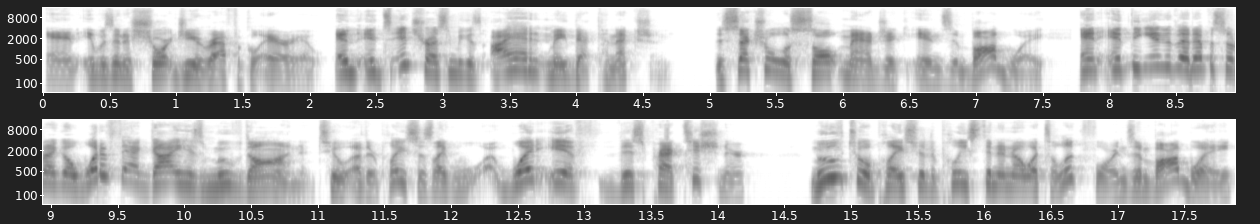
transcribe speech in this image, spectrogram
and it was in a short geographical area. And it's interesting because I hadn't made that connection. The sexual assault magic in Zimbabwe. And at the end of that episode, I go, what if that guy has moved on to other places? Like, what if this practitioner moved to a place where the police didn't know what to look for? In Zimbabwe,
